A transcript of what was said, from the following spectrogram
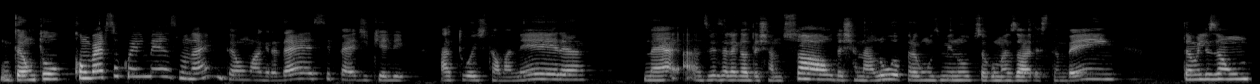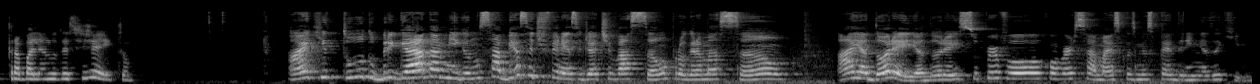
Então, tu conversa com ele mesmo, né? Então, agradece, pede que ele atue de tal maneira, né? Às vezes é legal deixar no sol, deixar na lua por alguns minutos, algumas horas também. Então eles vão trabalhando desse jeito. Ai, que tudo! Obrigada, amiga. Eu não sabia essa diferença de ativação, programação. Ai, adorei, adorei. Super vou conversar mais com as minhas pedrinhas aqui.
